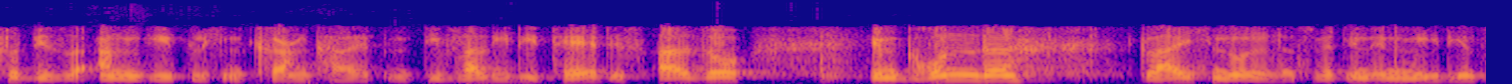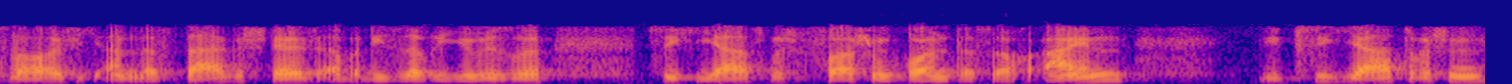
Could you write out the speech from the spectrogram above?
für diese angeblichen Krankheiten. Die Validität ist also im Grunde gleich Null. Das wird in den Medien zwar häufig anders dargestellt, aber die seriöse psychiatrische Forschung räumt das auch ein. Die psychiatrischen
